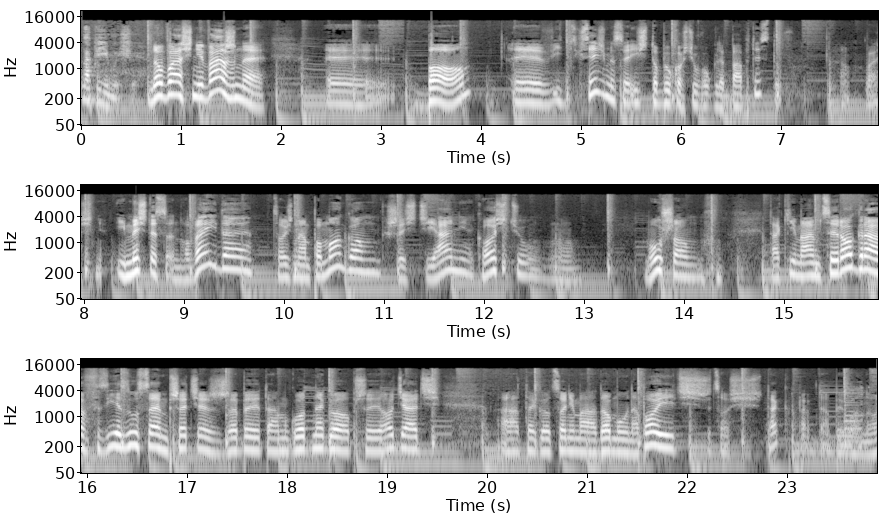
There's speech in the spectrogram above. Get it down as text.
Napijmy się. No właśnie, ważne, yy, bo yy, chcieliśmy sobie iść, to był kościół w ogóle baptystów. No właśnie. I myślę sobie, no wejdę, coś nam pomogą, chrześcijanie, kościół, no muszą. Taki mam cyrograf z Jezusem przecież, żeby tam głodnego przyodziać, a tego, co nie ma domu, napoić, czy coś. Tak, prawda, było. No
